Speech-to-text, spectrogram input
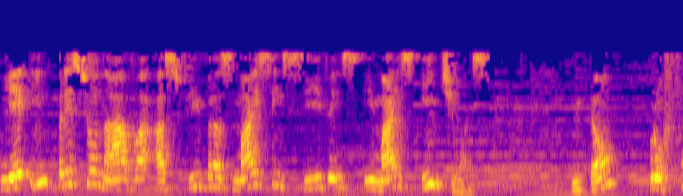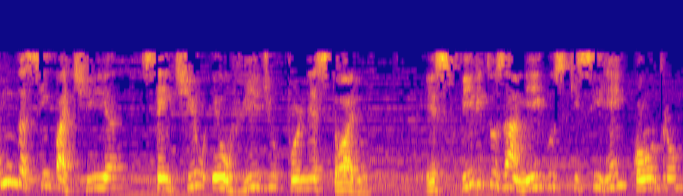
lhe impressionava as fibras mais sensíveis e mais íntimas. Então, profunda simpatia sentiu Euvídio por Nestório espíritos amigos que se reencontram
